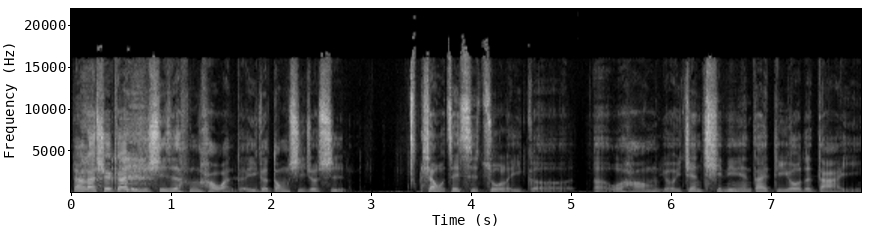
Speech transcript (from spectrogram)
那 Luxury Garbage 其实很好玩的一个东西，就是像我这次做了一个。呃，我好像有一件七零年代迪欧的大衣，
